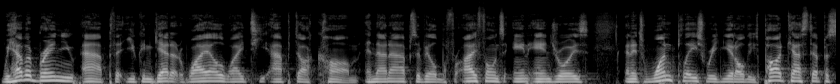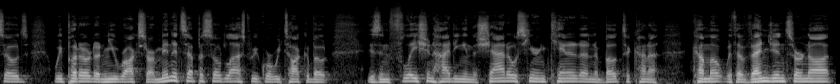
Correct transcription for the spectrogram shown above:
we have a brand new app that you can get at ylytapp.com. And that app's available for iPhones and Androids. And it's one place where you can get all these podcast episodes. We put out a new Rockstar Minutes episode last week where we talk about is inflation hiding in the shadows here in Canada and about to kind of come out with a vengeance or not.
